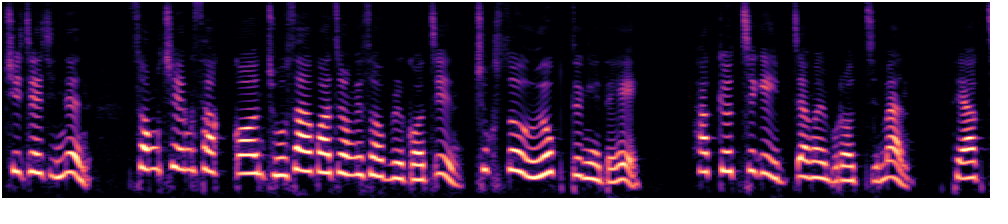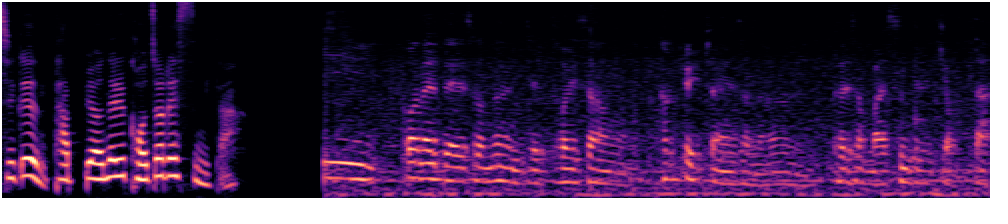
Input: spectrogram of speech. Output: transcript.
취재진은 성추행 사건 조사 과정에서 불거진 축소 의혹 등에 대해 학교 측의 입장을 물었지만 대학 측은 답변을 거절했습니다. 이 건에 대해서는 이제 더 이상 학교 입장에서는 더 이상 말씀드릴 게 없다.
